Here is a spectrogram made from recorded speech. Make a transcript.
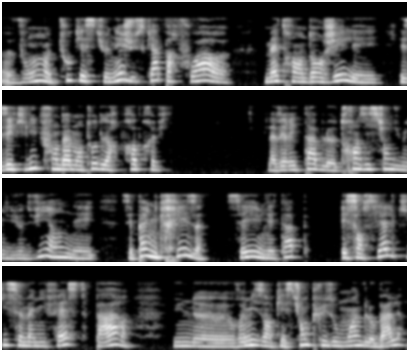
vont tout questionner jusqu'à parfois euh, mettre en danger les, équilibres fondamentaux de leur propre vie. La véritable transition du milieu de vie, hein, c'est pas une crise, c'est une étape essentielle qui se manifeste par une euh, remise en question plus ou moins globale.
